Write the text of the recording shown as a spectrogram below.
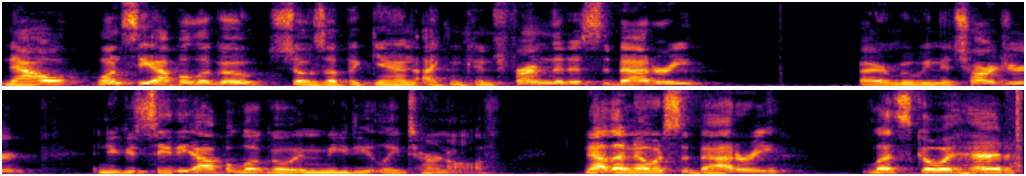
Now, once the Apple logo shows up again, I can confirm that it's the battery by removing the charger, and you can see the Apple logo immediately turn off. Now that I know it's the battery, let's go ahead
